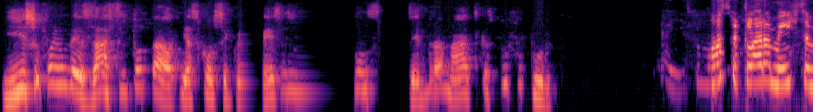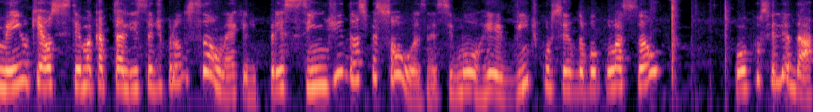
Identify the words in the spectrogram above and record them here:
E isso foi um desastre total, e as consequências vão ser dramáticas para o futuro. É, isso mostra claramente também o que é o sistema capitalista de produção, né? Que ele prescinde das pessoas, né? Se morrer 20% da população, pouco se lhe dá.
